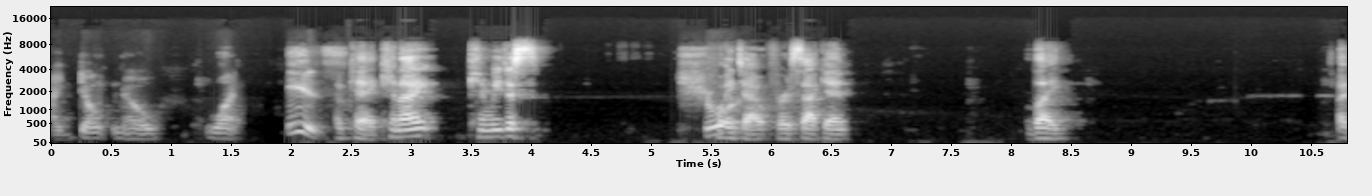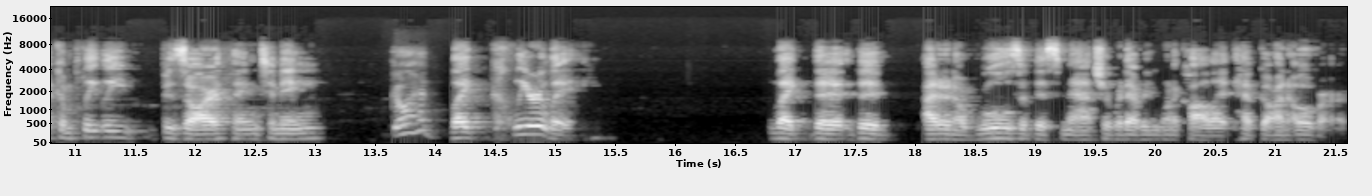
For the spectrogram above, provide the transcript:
I don't know what is. Okay, can I? Can we just sure. point out for a second, like a completely bizarre thing to me. Go ahead. Like clearly, like the the I don't know rules of this match or whatever you want to call it have gone over,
